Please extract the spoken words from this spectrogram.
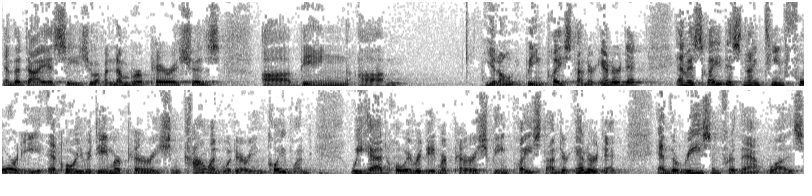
in the diocese. You have a number of parishes uh, being um, you know, being placed under interdict. And as late as 1940, at Holy Redeemer Parish in Collinwood area in Cleveland, we had Holy Redeemer Parish being placed under interdict. And the reason for that was,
